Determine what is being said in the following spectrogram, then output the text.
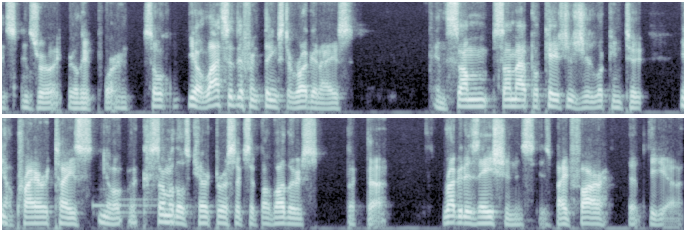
is, is really really important. So you know, lots of different things to ruggedize. In some some applications, you're looking to you know prioritize you know some of those characteristics above others, but uh, ruggedization is, is by far the the, uh,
